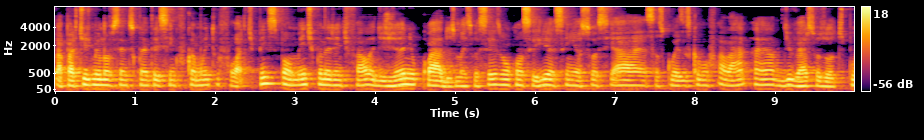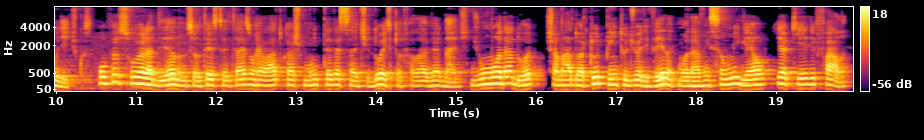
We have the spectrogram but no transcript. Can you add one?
a partir de 1955, fica muito forte, principalmente quando a gente fala de Jânio Quadros, mas vocês vão conseguir assim associar essas coisas que eu vou falar a diversos outros políticos. O professor Adriano, no seu texto, ele traz um relato que eu acho muito interessante, dois, para falar a verdade, de um morador chamado Arthur Pinto de Oliveira, que morava em São Miguel, e aqui ele fala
